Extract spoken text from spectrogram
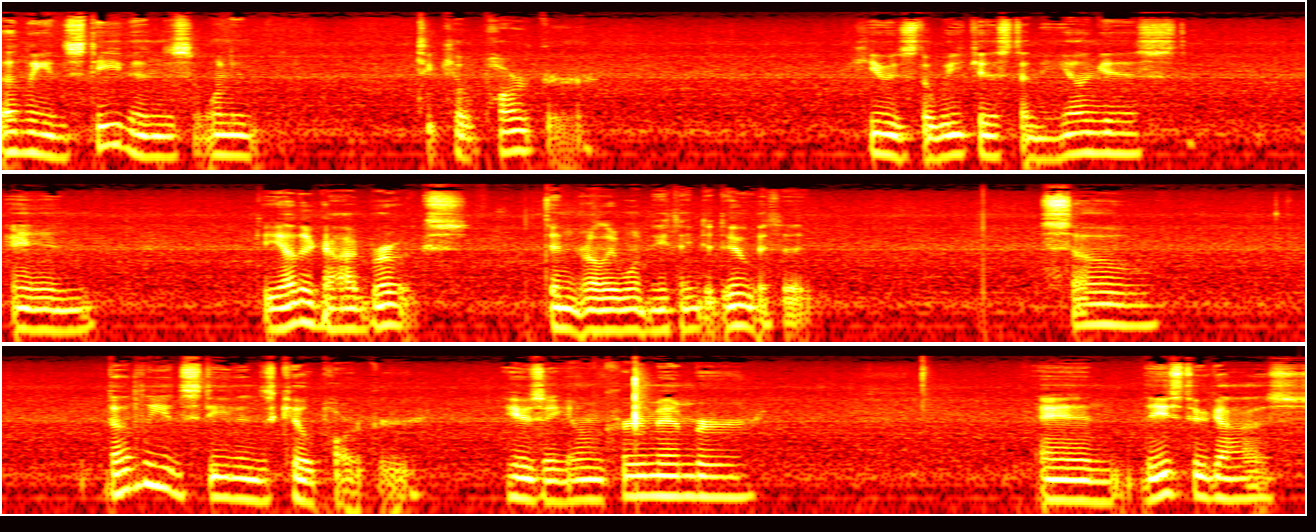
Dudley and Stephens wanted to kill Parker. He was the weakest and the youngest, and the other guy, Brooks, didn't really want anything to do with it. So, Dudley and Stephens killed Parker. He was a young crew member, and these two guys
